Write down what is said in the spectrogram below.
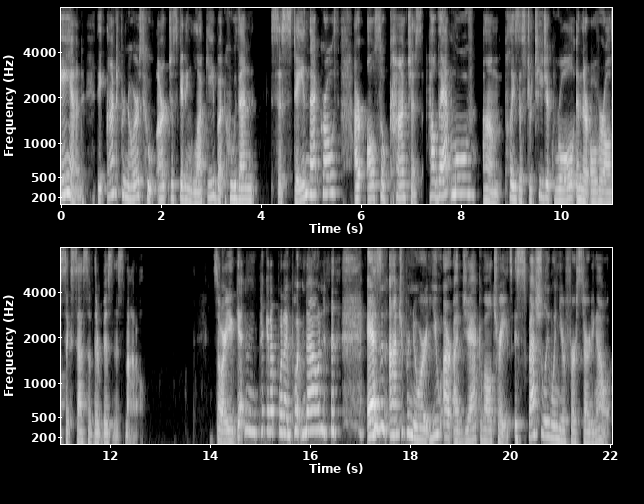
And the entrepreneurs who aren't just getting lucky, but who then sustain that growth are also conscious how that move um, plays a strategic role in their overall success of their business model. So are you getting picking up what I'm putting down? As an entrepreneur, you are a jack of all trades, especially when you're first starting out.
